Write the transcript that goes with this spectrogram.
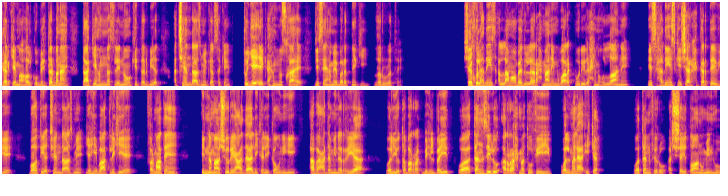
گھر کے ماحول کو بہتر بنائیں تاکہ ہم نسل نو کی تربیت اچھے انداز میں کر سکیں۔ تو یہ ایک اہم نسخہ ہے جسے ہمیں برتنے کی ضرورت ہے۔ شیخ الحدیث علامہ عبید اللہ رحمانی مبارک پوری رحمہ اللہ نے اس حدیث کی شرح کرتے ہوئے بہت ہی اچھے انداز میں یہی بات لکھی ہے۔ فرماتے ہیں، انما شرع ذلك لكونه ابعد من الرياء وليتبرك به البيت وتنزل الرحمة فيه والملائكة وتنفر الشيطان منه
